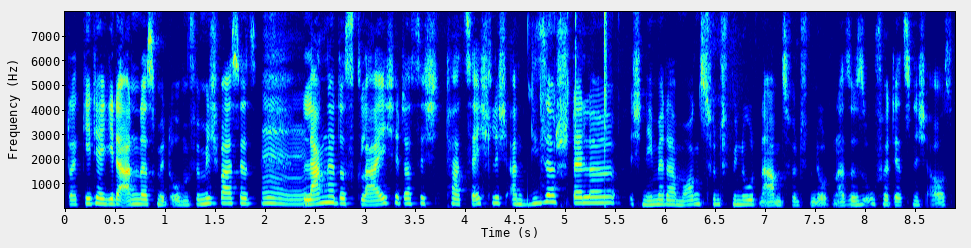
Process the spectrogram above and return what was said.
da geht ja jeder anders mit um. Für mich war es jetzt Mhm. lange das Gleiche, dass ich tatsächlich an dieser Stelle ich nehme da morgens fünf Minuten, abends fünf Minuten, also es ufert jetzt nicht aus.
